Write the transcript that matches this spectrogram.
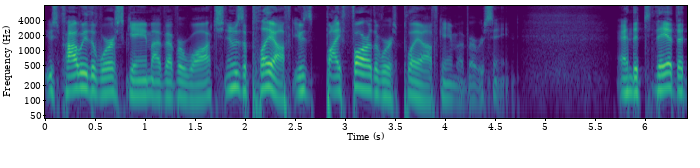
It was probably the worst game I've ever watched. And it was a playoff. It was by far the worst playoff game I've ever seen. And the, they had the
